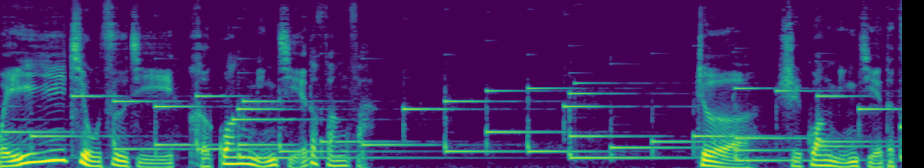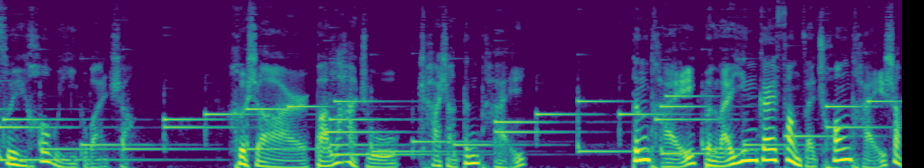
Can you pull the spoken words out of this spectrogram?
唯一救自己和光明节的方法。这是光明节的最后一个晚上，赫舍尔把蜡烛插上灯台。灯台本来应该放在窗台上，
